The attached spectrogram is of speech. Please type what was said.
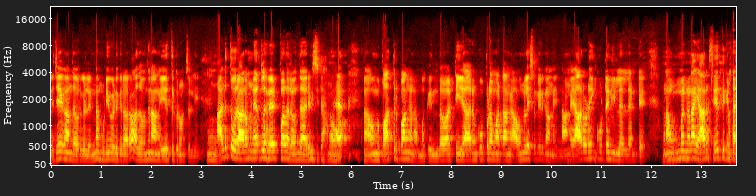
விஜயகாந்த் அவர்கள் என்ன முடிவு எடுக்கிறாரோ அதை வந்து நாங்க ஏத்துக்கிறோம்னு சொல்லி. அடுத்த ஒரு அரை மணி நேரத்துல வேட்பாளரை வந்து அறிவிச்சிட்டாங்க. அவங்க பார்த்திருப்பாங்க. நமக்கு இந்த வாட்டி யாரும் கூப்பிட மாட்டாங்க. அவங்களே சொல்லியிருக்காங்க நாங்க யாரோடையும் கூட்டணி இல்ல இல்லைன்ட்டு. ஆனா உண்மை என்னன்னா யாரும் சேர்த்துக்கல.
